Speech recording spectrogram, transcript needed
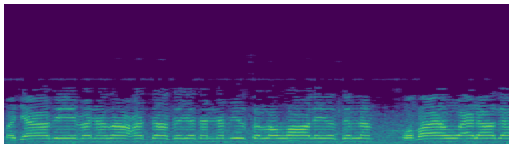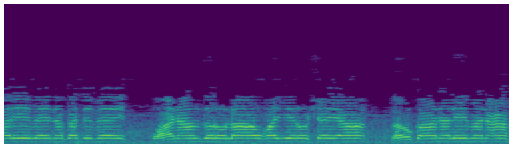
فجاء به فنظر حتى سجد النبي صلى الله عليه وسلم. وضعه على ظهره بين كتفيه. وأنا أنظر لا أغير شيئا. لو كان لي منعة.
